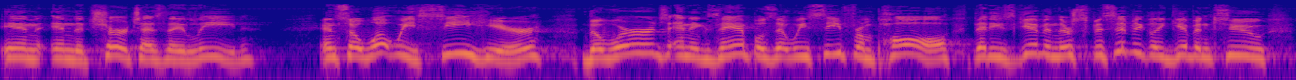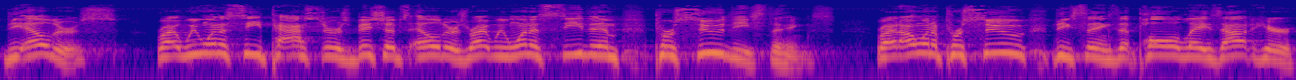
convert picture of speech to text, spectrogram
in, in the church as they lead. And so what we see here, the words and examples that we see from Paul that he's given, they're specifically given to the elders, right? We want to see pastors, bishops, elders, right? We want to see them pursue these things. Right? I want to pursue these things that Paul lays out here.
